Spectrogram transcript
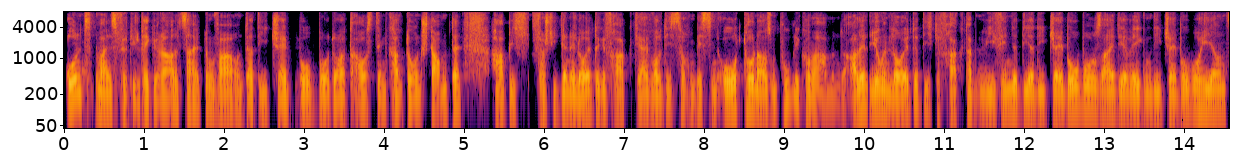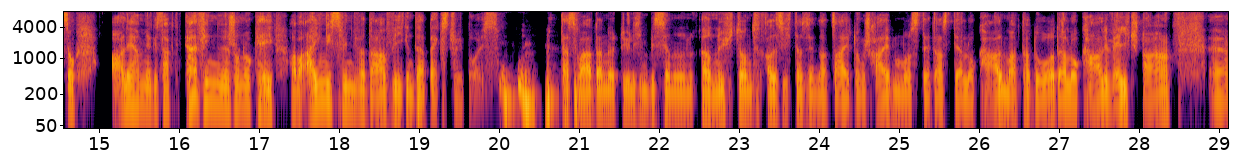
Und weil es für die Regionalzeit Zeitung war und der DJ Bobo dort aus dem Kanton stammte, habe ich verschiedene Leute gefragt, ja, wollte ich so ein bisschen O-Ton aus dem Publikum haben. Und alle jungen Leute, die ich gefragt habe, wie findet ihr DJ Bobo? Seid ihr wegen DJ Bobo hier und so? Alle haben mir gesagt, ja, finden wir schon okay, aber eigentlich sind wir da wegen der Backstreet Boys. Das war dann natürlich ein bisschen ernüchternd, als ich das in der Zeitung schreiben musste, dass der Lokalmatador, der lokale Weltstar, äh,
